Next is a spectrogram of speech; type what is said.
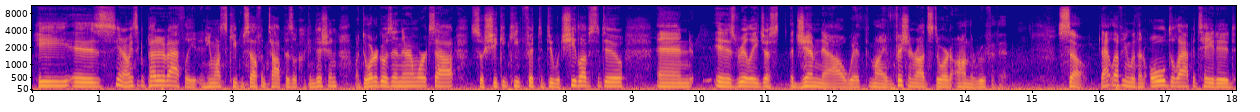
He is, you know, he's a competitive athlete and he wants to keep himself in top physical condition. My daughter goes in there and works out so she can keep fit to do what she loves to do. And it is really just a gym now with my fishing rod stored on the roof of it. So that left me with an old dilapidated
